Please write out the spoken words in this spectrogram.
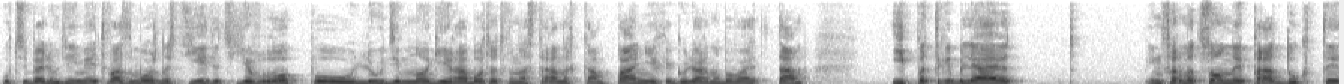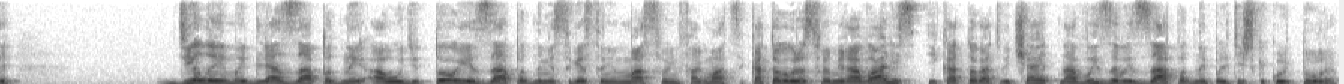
у тебя люди имеют возможность ездить в Европу, люди многие работают в иностранных компаниях, регулярно бывают там, и потребляют информационные продукты, делаемые для западной аудитории западными средствами массовой информации, которые уже сформировались и которые отвечают на вызовы западной политической культуры.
